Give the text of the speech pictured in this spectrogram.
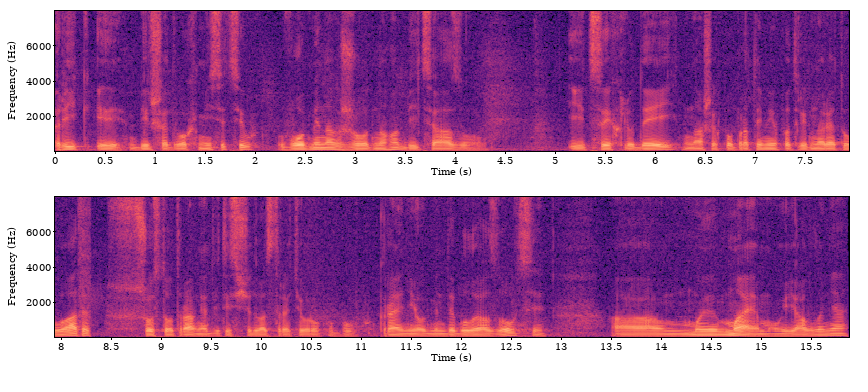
рік і більше двох місяців, в обмінах жодного бійця Азову. І цих людей, наших побратимів, потрібно рятувати. 6 травня 2023 року був крайній обмін, де були азовці. Ми маємо уявлення,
